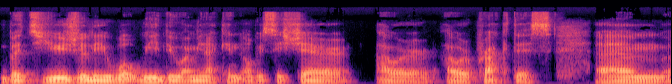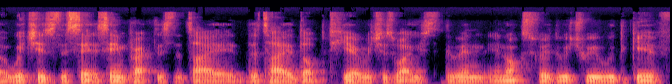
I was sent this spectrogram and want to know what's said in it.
But usually, what we do, I mean, I can obviously share our our practice, um, which is the same practice that I that I adopt here, which is what I used to do in, in Oxford, which we would give.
